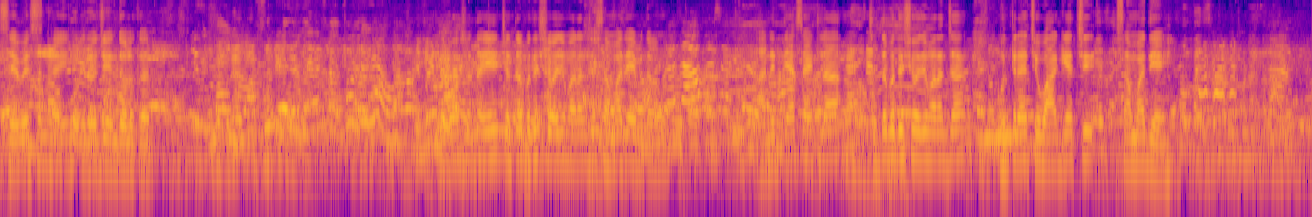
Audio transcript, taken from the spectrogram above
सेवेस्थायी हिरोजी इंदोलकर पाहू शकता ही छत्रपती शिवाजी महाराजांची समाधी आहे मित्रांनो. आणि त्या साईडला छत्रपती शिवाजी महाराजांच्या कुत्र्याची वाघ्याची समाधी आहे.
